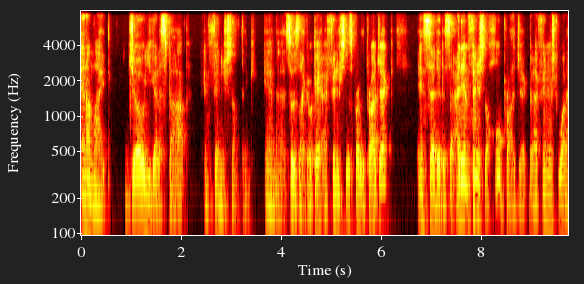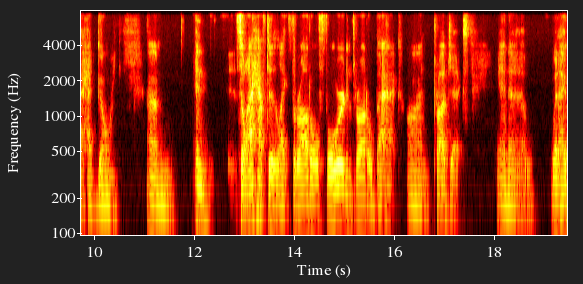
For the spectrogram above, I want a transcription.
And I'm like, Joe, you got to stop and finish something. And uh, so it's like, okay, I finished this part of the project and set it aside. I didn't finish the whole project, but I finished what I had going. Um, and so I have to like throttle forward and throttle back on projects. And uh, when I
